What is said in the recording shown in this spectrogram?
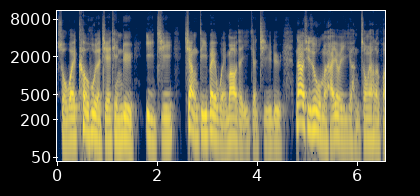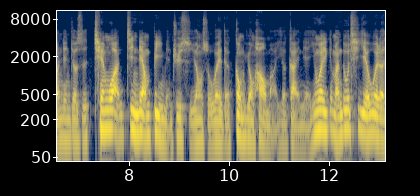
所谓客户的接听率。以及降低被伪冒的一个几率。那其实我们还有一个很重要的关键，就是千万尽量避免去使用所谓的共用号码一个概念，因为蛮多企业为了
